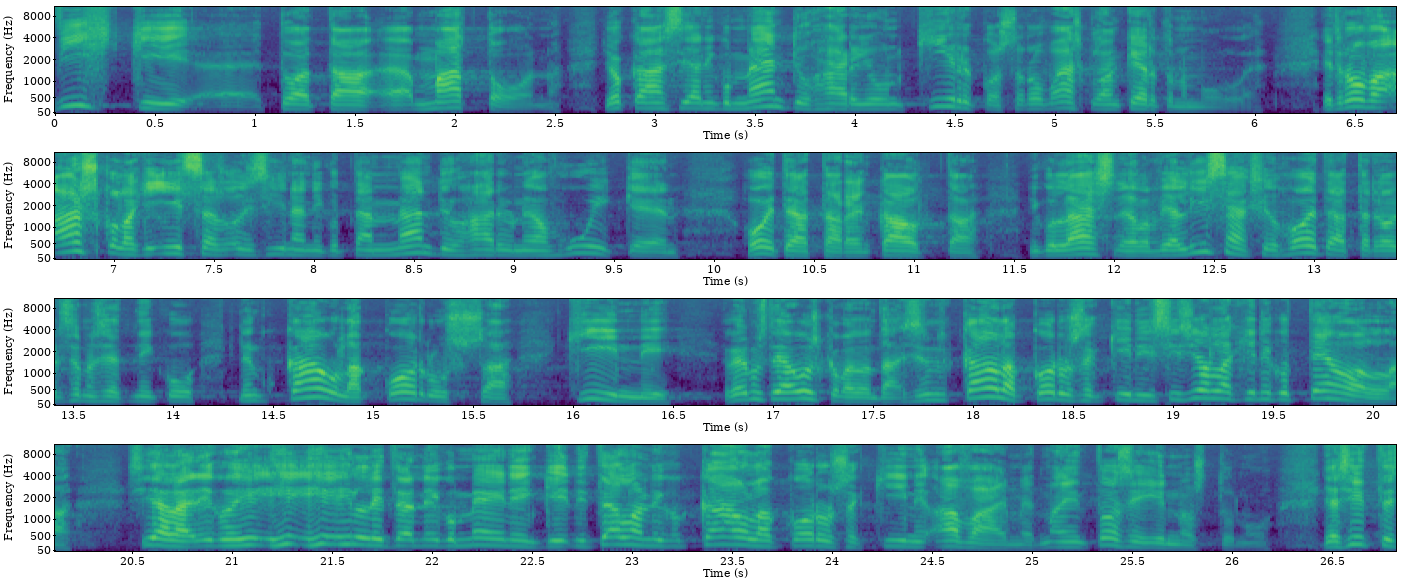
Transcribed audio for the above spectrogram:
vihki äh, tuota, äh, maton, joka on siellä niin kuin Mäntyharjun kirkossa, Rova Askola on kertonut mulle. Että Rova Askolakin itse asiassa oli siinä niin kuin tämän Mäntyharjun ja huikean hoitajataren kautta niin kuin läsnä. Vielä lisäksi hoitajatare oli semmoiset niin kuin, niin kuin kaulakorussa kiinni joka on minusta ihan uskomatonta. Siis kaulakorussa kiinni, siis jollakin niin kuin teholla, siellä niin kuin hillitön niin kuin meininki, niin täällä on niin kuin kaulakorussa kiinni avaimet. Mä olin tosi innostunut. Ja, sitten,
